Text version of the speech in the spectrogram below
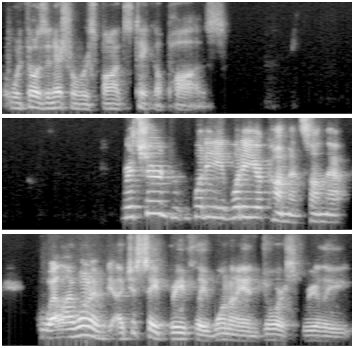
with those initial response, take a pause. Richard, what do you what are your comments on that? Well, I want to I just say briefly. One, I endorse really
